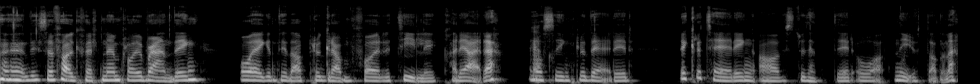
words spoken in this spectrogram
disse fagfeltene employer branding og egentlig da program for tidlig karriere, som Ja. også inkluderer rekruttering av studenter og nyutdannede.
